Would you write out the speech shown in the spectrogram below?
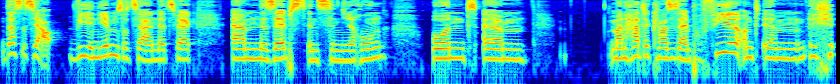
das ist ja wie in jedem sozialen Netzwerk ähm, eine Selbstinszenierung. Und ähm, man hatte quasi sein Profil und ähm, ich,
